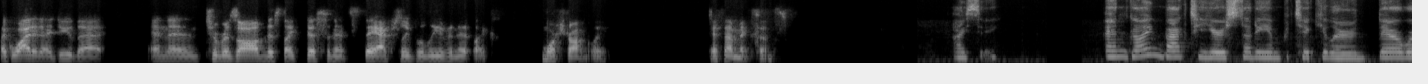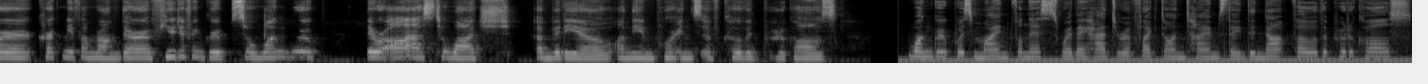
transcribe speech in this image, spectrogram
Like, why did I do that? And then to resolve this like dissonance, they actually believe in it like more strongly, if that makes sense. I see. And going back to your study in particular, there were, correct me if I'm wrong, there are a few different groups. So, one group, they were all asked to watch a video on the importance of COVID protocols. One group was mindfulness, where they had to reflect on times they did not follow the protocols.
